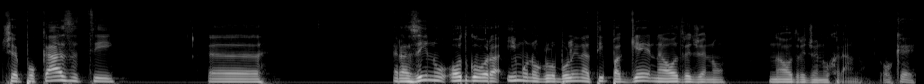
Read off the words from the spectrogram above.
će pokazati e, razinu odgovora imunoglobulina tipa G na određenu, na određenu hranu. Ok, e,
